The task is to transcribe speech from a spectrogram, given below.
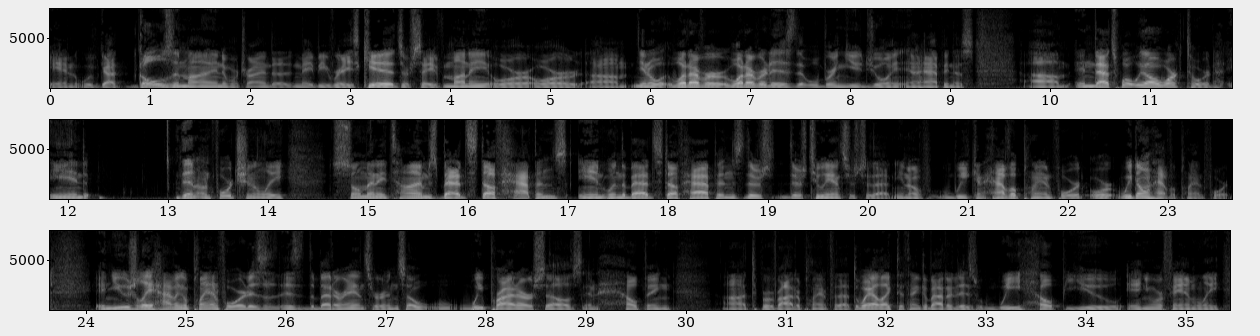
and we've got goals in mind and we're trying to maybe raise kids or save money or, or, um, you know, whatever, whatever it is that will bring you joy and happiness. Um, and that's what we all work toward. And then unfortunately, so many times bad stuff happens and when the bad stuff happens there's there's two answers to that. You know we can have a plan for it or we don't have a plan for it. And usually having a plan for it is is the better answer. And so we pride ourselves in helping uh, to provide a plan for that. The way i like to think about it is we help you and your family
